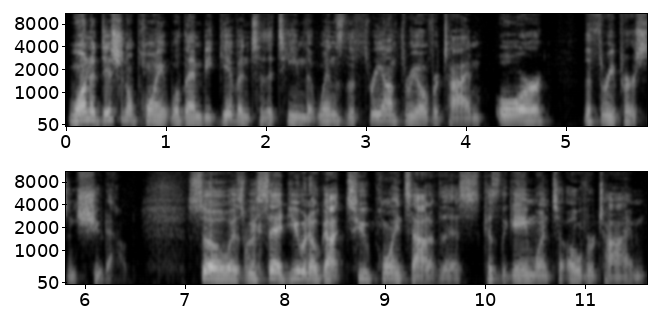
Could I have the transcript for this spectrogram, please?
One additional point will then be given to the team that wins the three on three overtime or the three person shootout. So, as right. we said, UNO got two points out of this because the game went to overtime.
